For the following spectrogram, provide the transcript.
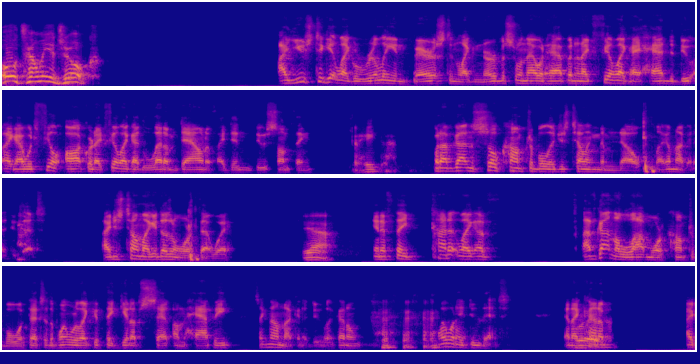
"Oh, tell me a joke"? I used to get like really embarrassed and like nervous when that would happen, and I'd feel like I had to do like I would feel awkward. I'd feel like I'd let them down if I didn't do something. I hate that. But I've gotten so comfortable at just telling them no. Like I'm not going to do that. I just tell them like it doesn't work that way. Yeah. And if they kind of like I've I've gotten a lot more comfortable with that to the point where like if they get upset, I'm happy. It's like no, I'm not going to do. Like I don't. Why would I do that? And I Right. kind of I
